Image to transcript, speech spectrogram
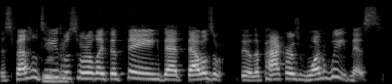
The special teams mm-hmm. was sort of like the thing that that was you know, the Packers' one weakness.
